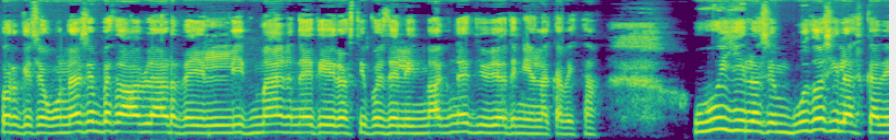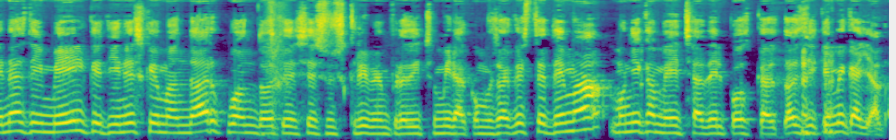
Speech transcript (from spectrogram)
porque según has empezado a hablar del lead magnet y de los tipos de lead magnet, yo ya tenía en la cabeza. Uy, y los embudos y las cadenas de email que tienes que mandar cuando te se suscriben. Pero he dicho, mira, como saque este tema, Mónica me echa del podcast, así que me he callado.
